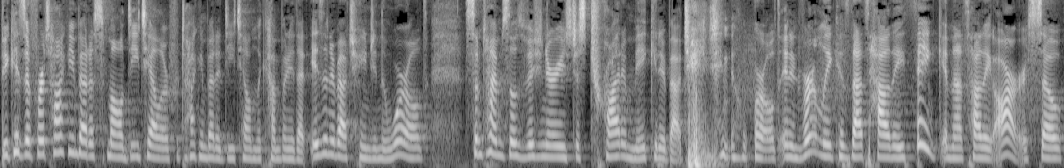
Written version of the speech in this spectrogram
Because if we're talking about a small detail or if we're talking about a detail in the company that isn't about changing the world, sometimes those visionaries just try to make it about changing the world inadvertently because that's how they think and that's how they are. So,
